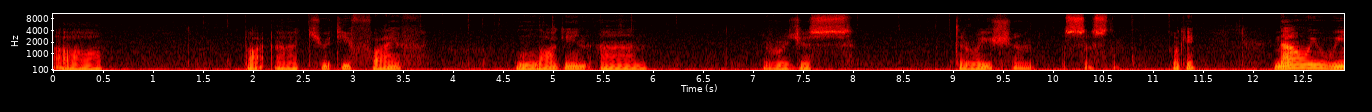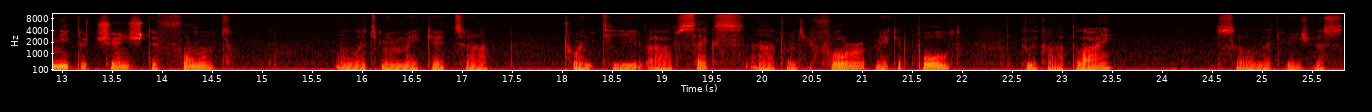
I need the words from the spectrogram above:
uh, uh, Qt5 login and registration system. Okay? Now we need to change the font. Let me make it uh, 26 uh, 24 make it bold click on apply. So let me just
